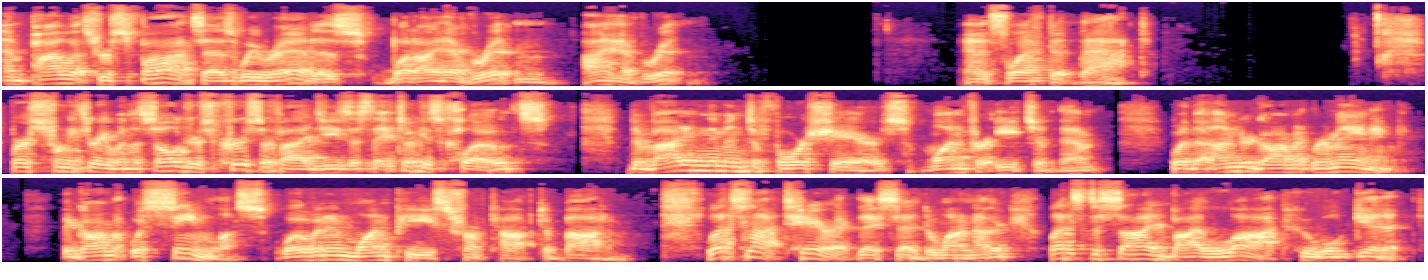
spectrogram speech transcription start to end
And Pilate's response, as we read, is what I have written, I have written. And it's left at that. Verse 23 When the soldiers crucified Jesus, they took his clothes, dividing them into four shares, one for each of them, with the undergarment remaining. The garment was seamless, woven in one piece from top to bottom. Let's not tear it, they said to one another. Let's decide by lot who will get it.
